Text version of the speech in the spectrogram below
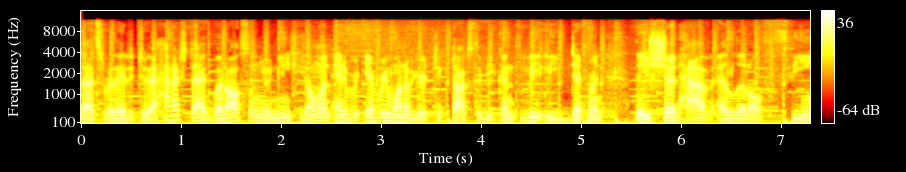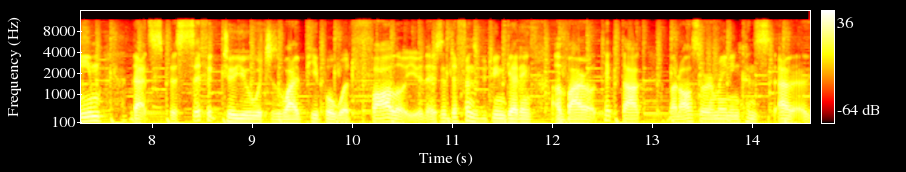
that's related to the hashtag, but also in your niche. You don't want every, every one of your TikToks to be completely different. They should have a little theme that's specific to you, which is why people would follow you. There's a difference between getting a viral TikTok, but also remaining uh,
